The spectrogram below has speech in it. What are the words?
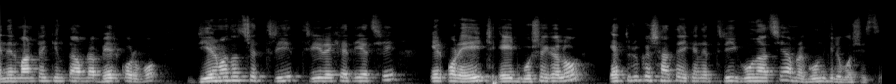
এন এর মানটাই কিন্তু আমরা বের করব। ডি এর মান হচ্ছে থ্রি থ্রি রেখে দিয়েছি। এরপর এইট এইট বসে গেল। এতটুকুর সাথে এখানে থ্রি গুণ আছে, আমরা গুণ করে বসেছি।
